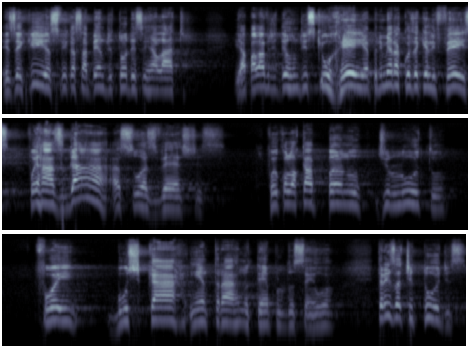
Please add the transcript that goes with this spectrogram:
Ezequias fica sabendo de todo esse relato. E a palavra de Deus nos diz que o rei, a primeira coisa que ele fez foi rasgar as suas vestes, foi colocar pano de luto, foi buscar e entrar no templo do Senhor. Três atitudes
